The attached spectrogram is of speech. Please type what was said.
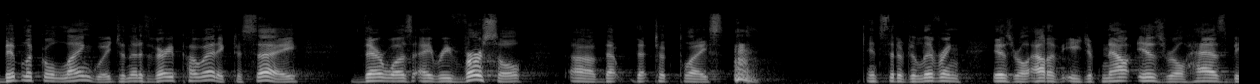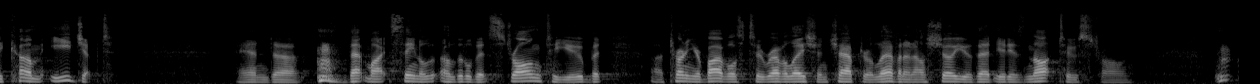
biblical language, and that it's very poetic to say there was a reversal uh, that, that took place Instead of delivering Israel out of Egypt, now Israel has become Egypt. And uh, that might seem a, a, little bit strong to you, but uh, turning your Bibles to Revelation chapter 11, and I'll show you that it is not too strong.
